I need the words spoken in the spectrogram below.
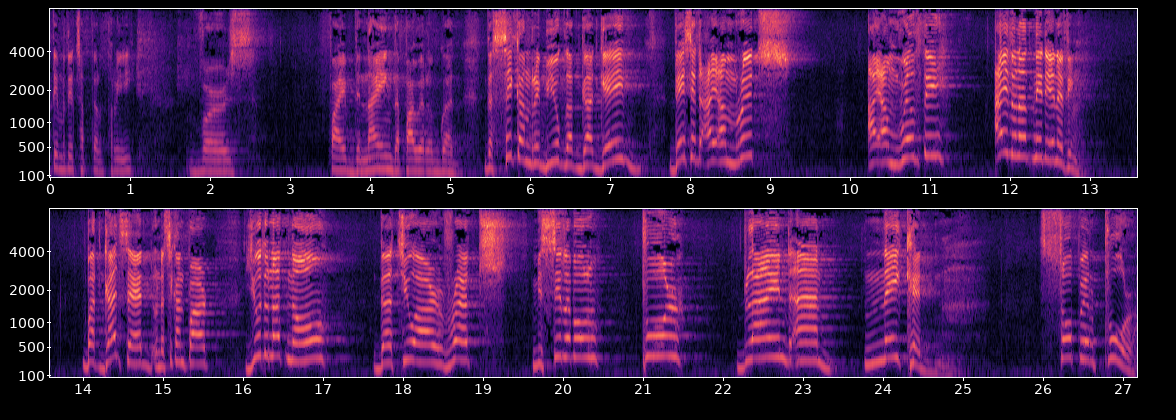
Timothy chapter 3, verse 5, denying the power of God. The second rebuke that God gave, they said, I am rich, I am wealthy, I do not need anything. But God said on the second part, You do not know that you are wretched, miserable, poor, blind, and naked. Super poor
